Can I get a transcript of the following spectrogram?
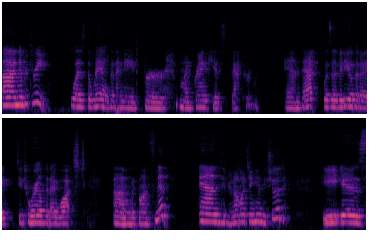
Uh, number three was the whale that I made for my grandkids' bathroom. And that was a video that I, tutorial that I watched um, with Vaughan Smith. And if you're not watching him, you should. He is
